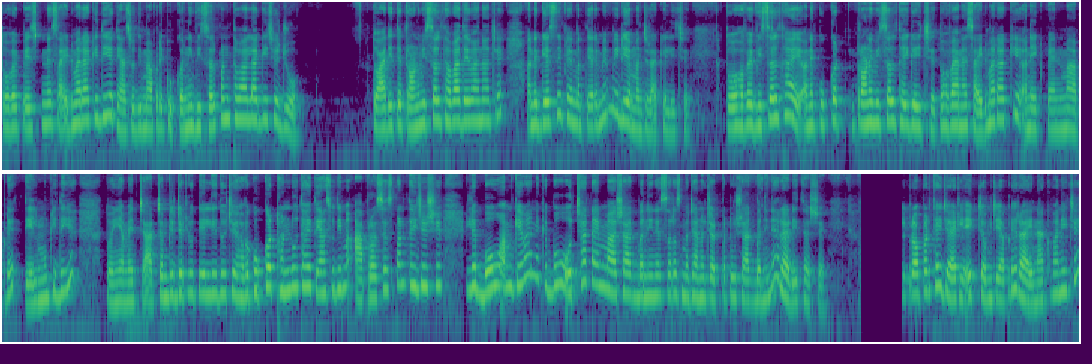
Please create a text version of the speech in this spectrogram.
તો હવે પેસ્ટને સાઈડમાં રાખી દઈએ. ત્યાં સુધીમાં આપણે કુકરની વિસલ પણ થવા લાગી છે. જુઓ. તો આ રીતે ત્રણ વિસલ થવા દેવાના છે. અને ગેસની ફ્લેમ અત્યારે મેં મીડિયમ જ રાખેલી છે. તો હવે વિસલ થાય અને કુકર ત્રણ વિસલ થઈ ગઈ છે, તો હવે આને સાઈડમાં રાખીએ અને એક પેનમાં આપણે તેલ મૂકી દઈએ. તો અહીંયા મેં ચાર ચમચી જેટલું તેલ લીધું છે. હવે કુકર ઠંડુ થાય ત્યાં સુધીમાં આ પ્રોસેસ પણ થઈ જશે. એટલે બહુ આમ કહેવાય ને કે બહુ ઓછા ટાઈમમાં આ શાક બનીને સરસ મજાનું ચટપટું શાક બનીને રેડી થશે. તેલ પ્રોપર થઈ જાય એટલે એક ચમચી આપણે રાઈ નાખવાની છે.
